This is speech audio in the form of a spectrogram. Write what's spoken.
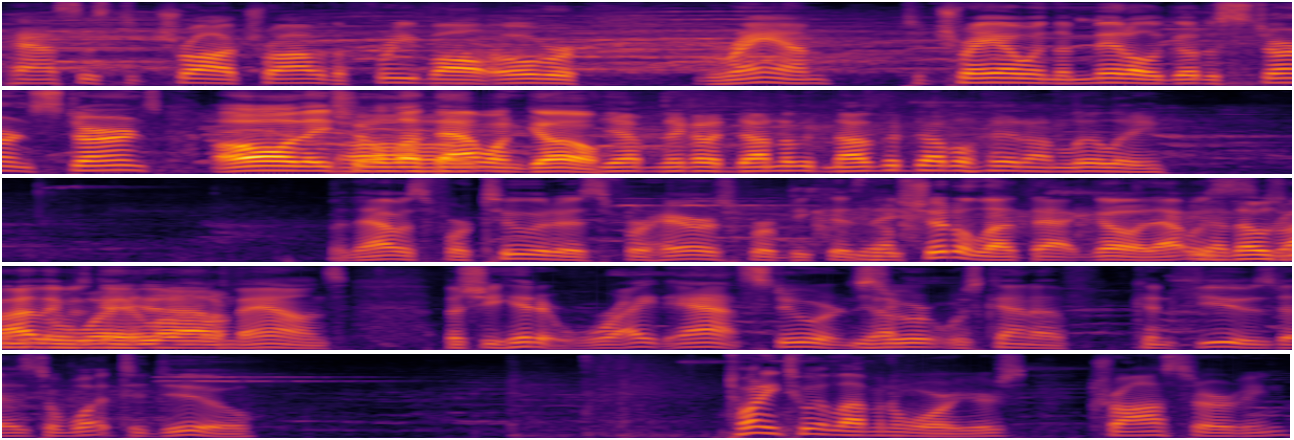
passes to Traw. Traw with a free ball over Graham to Trejo in the middle. Go to Stearns. Stearns. Oh, they should have let that oh, one go. Yep, they got another, another double hit on Lily. But that was fortuitous for Harrisburg because they should have let that go. That was, that was Riley was going to way hit it out of bounds. But she hit it right at Stewart, and Yep. Stewart was kind of confused as to what to do. 22-11 Warriors. Traw serving.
